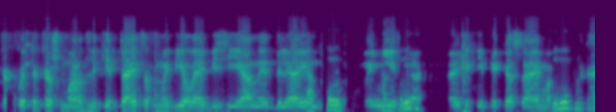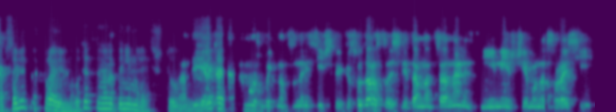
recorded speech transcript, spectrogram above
какой-то кошмар. Для китайцев мы белые обезьяны, для индусов мы ниже этих неприкасаемых. Абсолютно, абсолютно правильно. Вот это надо понимать, что... Андрей, это... а как это может быть националистическое государство, если там национальность не имеешь, чем у нас в России?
